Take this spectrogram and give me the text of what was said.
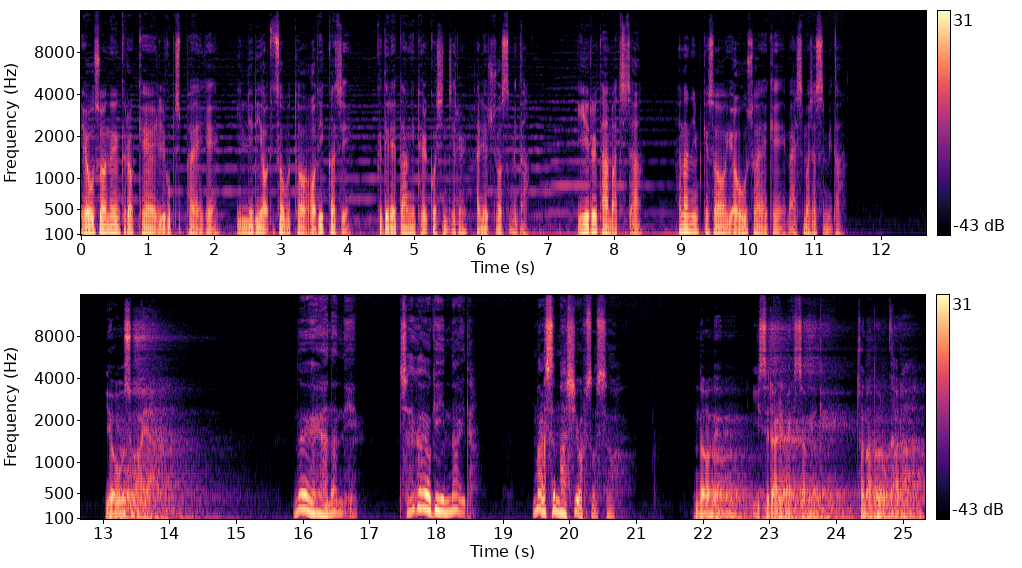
여호수아는 그렇게 일곱 지파에게 일일이 어디서부터 어디까지 그들의 땅이 될 것인지를 알려주었습니다. 이 일을 다 마치자 하나님께서 여호수아에게 말씀하셨습니다. 여호수아야. 네, 하나님. 제가 여기 있나이다. 말씀하시옵소서. 너는 이스라엘 백성에게 전하도록 하라.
